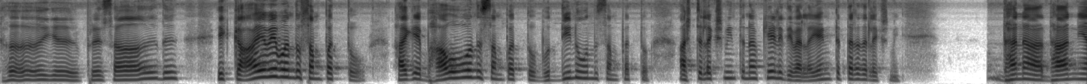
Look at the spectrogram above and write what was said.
ಕಾಯ ಪ್ರಸಾದ ಈ ಕಾಯವೇ ಒಂದು ಸಂಪತ್ತು ಹಾಗೆ ಭಾವವೂ ಒಂದು ಸಂಪತ್ತು, ಬುದ್ಧಿನೂ ಒಂದು ಸಂಪತ್ತು. ಅಷ್ಟಲಕ್ಷ್ಮಿ ಅಂತ ನಾವು ಕೇಳಿದ್ದೀವಲ್ಲ, ಎಂಟು ಥರದ ಲಕ್ಷ್ಮಿ. ಧನ, ಧಾನ್ಯ,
